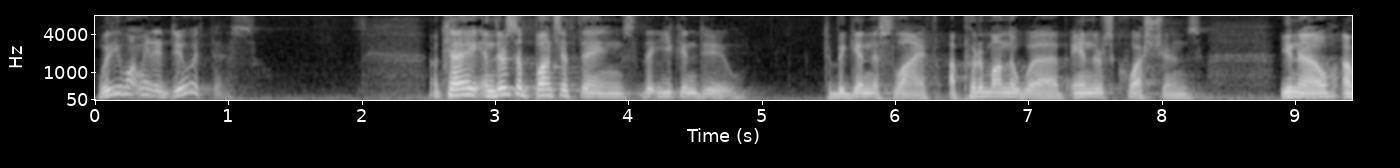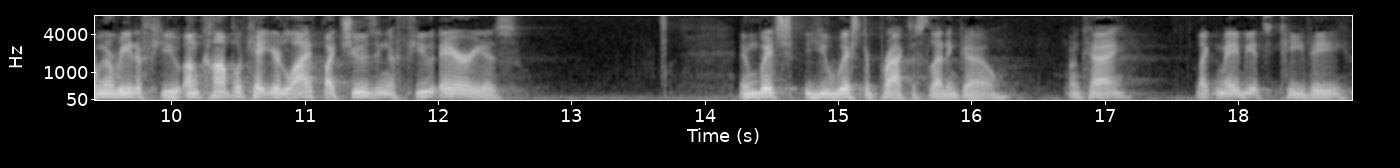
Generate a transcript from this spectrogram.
What do you want me to do with this? Okay? And there's a bunch of things that you can do to begin this life. I put them on the web, and there's questions. You know, I'm going to read a few. Uncomplicate your life by choosing a few areas in which you wish to practice letting go. Okay? Like maybe it's TV.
